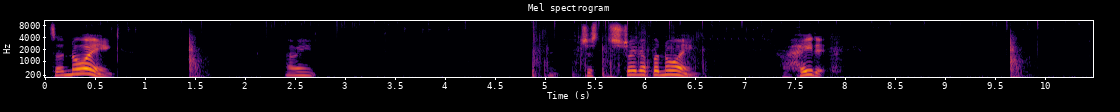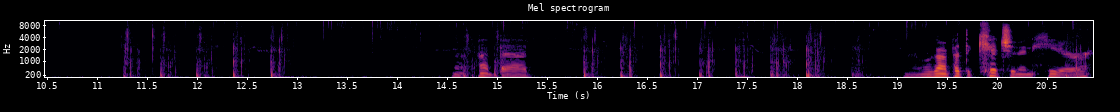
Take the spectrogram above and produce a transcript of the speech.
It's annoying. I mean... Just straight up annoying. I hate it. No, not bad. Uh, we're going to put the kitchen in here.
